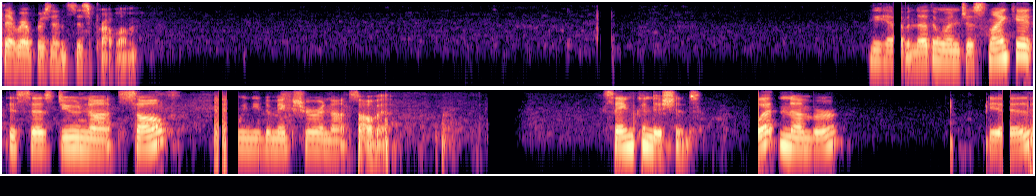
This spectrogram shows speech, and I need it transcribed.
that represents this problem. We have another one just like it. It says do not solve. We need to make sure and not solve it. Same conditions. What number is,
